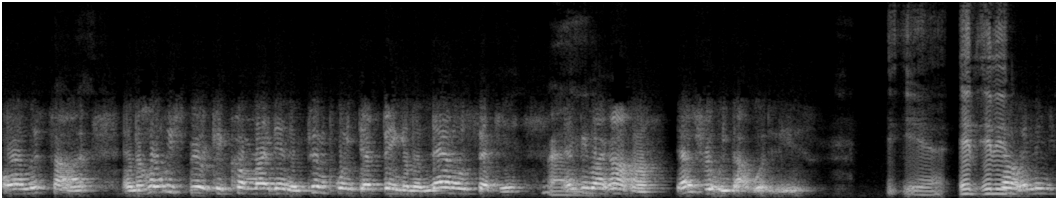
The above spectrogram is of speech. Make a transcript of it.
all this time, and the Holy Spirit can come right in and pinpoint that thing in a nanosecond and be like, uh, uh that's really not what it is. Yeah. It it it, No, and then you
